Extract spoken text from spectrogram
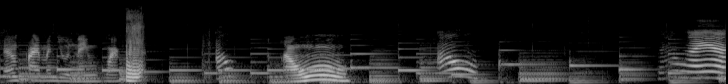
แล้วไฟมันอยู่ในวังเอ้า เอาเอ้าแล้วทำไงอะ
